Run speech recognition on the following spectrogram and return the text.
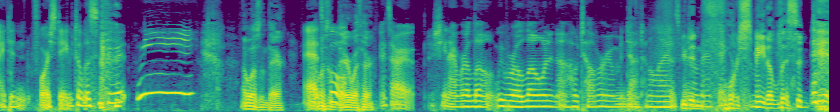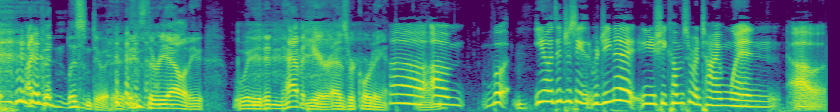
I didn't force Dave to listen to it. I wasn't there. I It's wasn't cool. there with her. It's all right. She and I were alone. We were alone in a hotel room in downtown LA. It was You didn't romantic. force me to listen to it. I couldn't listen to it. it. Is the reality. we didn't have it here as recording it. Uh, um, well, you know, it's interesting. Regina, you know, she comes from a time when uh,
